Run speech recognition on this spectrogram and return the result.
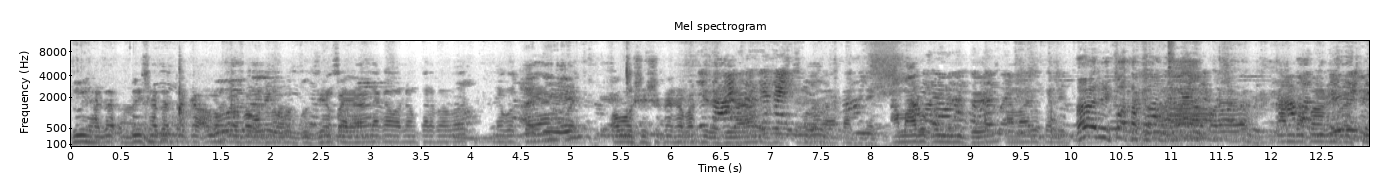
দুই হাজার বিশ হাজার টাকা অলঙ্কার বাবদ নগদ বুঝিয়া পাইয়া টাকা অলঙ্কার বাবদ নগদ পাইয়া অবশিষ্ট টাকা বাকি রাখিয়া আমার উপালিতে আমার উপালি কান্দাপাড়া নিবাসী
